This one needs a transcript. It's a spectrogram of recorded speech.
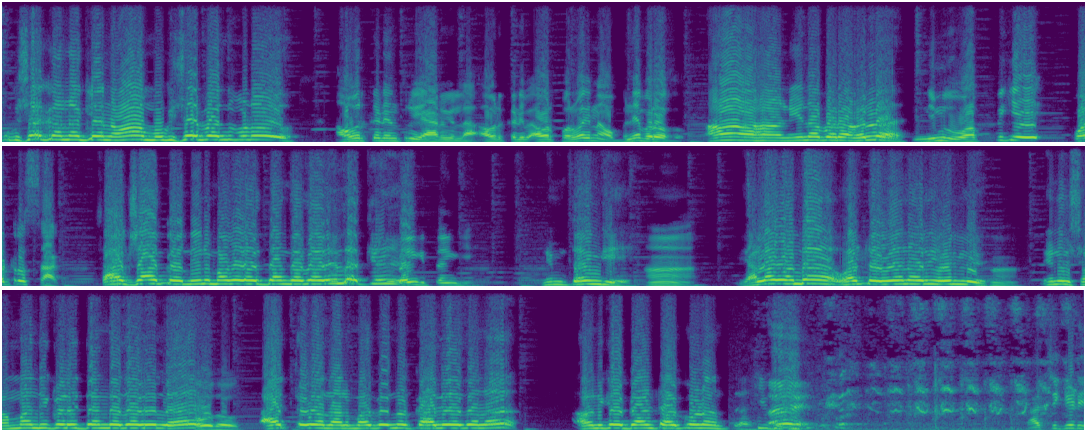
ಮುಗಿಸಕ್ ಅನ್ನಕೇನೋ? ಮುಗಿಸೇ ಬಂದ್ಬಿಡು. ಅವ್ರ ಕಡೆ ಅಂತೂ ಯಾರು ಇಲ್ಲ. ಅವ್ರ ಕಡೆ ಅವ್ರ ಪರವಾಗಿ ನಾ ಒಬ್ಬನೇ ಬರೋದು. ಹಾ ಹಾ ನೀನ ಬರೋ ಅಲ್ಲ? ನಿಮ್ದು ಒಪ್ಪಿಗೆ ಕೊಟ್ರ ಸಾಕು. ಸಾಕ್ ಸಾಕು. ನಿನ್ ಮಗಳ ಇದ್ದಂಗ ತಂಗಿ ತಂಗಿ. ನಿಮ್ ತಂಗಿ? ಹಾ. ಎಲ್ಲ ಒಂದ ಒಟ್ಟ ಏನಾರು ಇರ್ಲಿ. ಹ್ಮ್. ನಿನಗ್ ಸಂಬಂಧಿಗಳು ಇದ್ದಂಗ ಅದಾಳಿಲ್ಲ ಹೌದೌದು ಆಯ್ತು ತಗೋ ನನ್ನ ಮಗನು ಖಾಲಿ ಅದನ. ಅವನಿಗೆ ಗಂಟು ಹಾಕೋಣ ಅಂತ. ಅಚ್ಚಿಗಿಡಿ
